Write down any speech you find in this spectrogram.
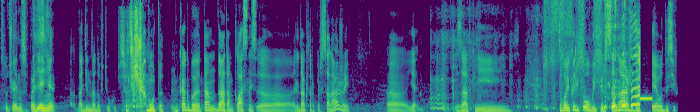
Случайное совпадение. Один надо втюхать все-таки кому-то. Как бы там, да, там классный э, редактор персонажей. Э, я... Заткни. Твой криповый персонаж, блядь. я его до сих...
